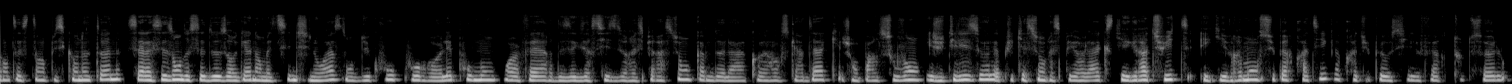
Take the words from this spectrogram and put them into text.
intestin, puisqu'en automne, c'est la saison de ces deux organes en médecine chinoise. Donc du coup, pour euh, les poumons, on va faire des exercices de respiration comme de la cohérence cardiaque. J'en parle souvent et j'utilise euh, l'application Respirelax qui est gratuite et qui est vraiment super pratique. Après, tu peux aussi le faire toute seule ou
